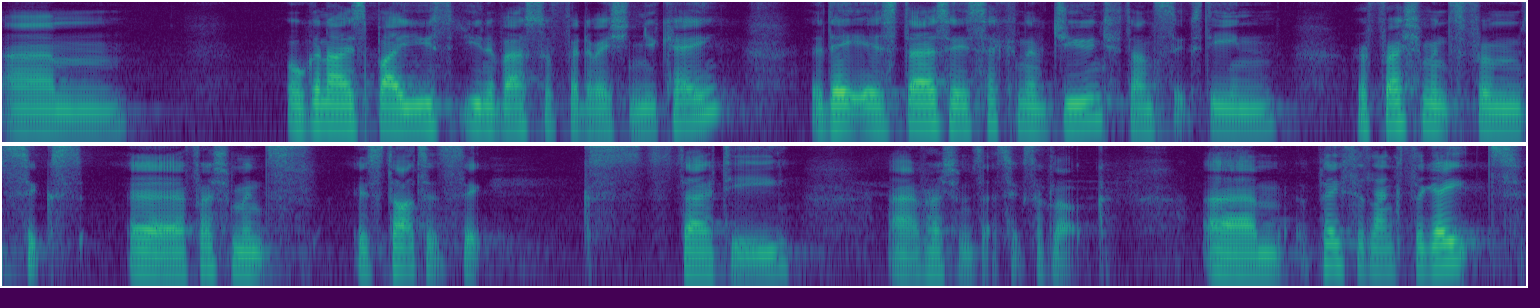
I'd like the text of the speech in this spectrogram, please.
um, organised by Youth Universal Federation UK. The date is Thursday, 2nd of June, 2016. Refreshments from six. Uh, refreshments. It starts at 6:30 uh, refreshments at 6 o'clock. Um, place is Lancaster Gate.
